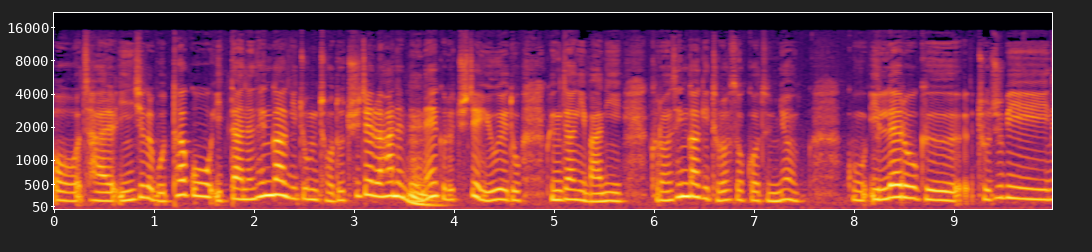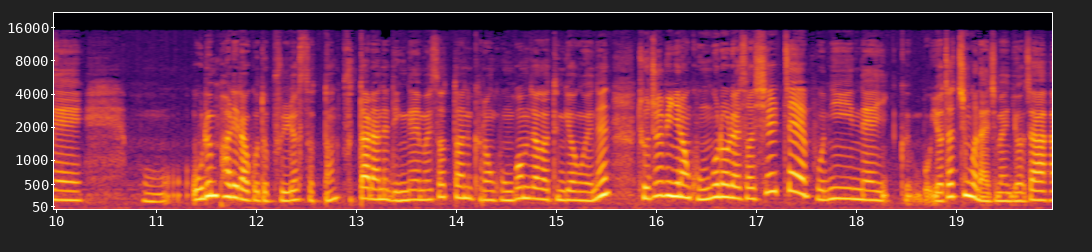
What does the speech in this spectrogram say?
어, 잘 인식을 못하고 있다는 생각이 좀 저도 취재를 하는 내내 음. 그리고 취재 이후에도 굉장히 많이 그런 생각이 들었었거든요. 그 일례로 그 조주빈의 뭐 오른팔이라고도 불렸었던 붓다라는 닉네임을 썼던 그런 공범자 같은 경우에는 조주빈이랑 공모를 해서 실제 본인의 그 뭐 여자친구는 아니지만 여자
